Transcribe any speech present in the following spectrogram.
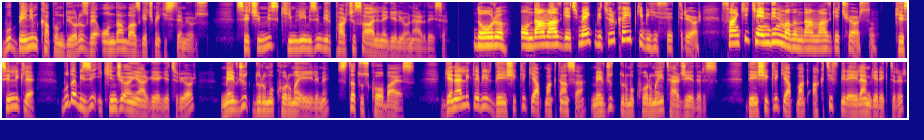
Bu benim kapım diyoruz ve ondan vazgeçmek istemiyoruz. Seçimimiz kimliğimizin bir parçası haline geliyor neredeyse. Doğru, ondan vazgeçmek bir tür kayıp gibi hissettiriyor. Sanki kendin malından vazgeçiyorsun. Kesinlikle. Bu da bizi ikinci önyargıya getiriyor. Mevcut durumu koruma eğilimi, status quo bias. Genellikle bir değişiklik yapmaktansa mevcut durumu korumayı tercih ederiz. Değişiklik yapmak aktif bir eylem gerektirir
